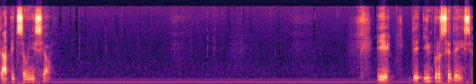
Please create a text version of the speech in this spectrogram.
da petição inicial. E de improcedência.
